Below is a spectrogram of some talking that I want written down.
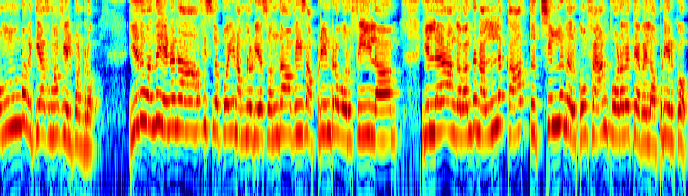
ரொம்ப வித்தியாசமாக ஃபீல் பண்ணுறோம் இது வந்து என்னென்னா ஆஃபீஸில் போய் நம்மளுடைய சொந்த ஆஃபீஸ் அப்படின்ற ஒரு ஃபீலாக இல்லை அங்கே வந்து நல்ல காற்று சில்லுன்னு இருக்கும் ஃபேன் போடவே தேவையில்லை அப்படி இருக்கும்.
